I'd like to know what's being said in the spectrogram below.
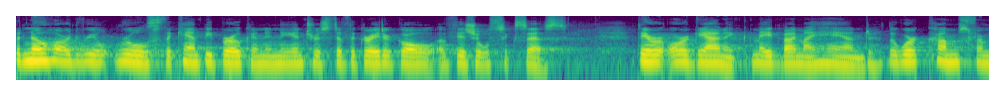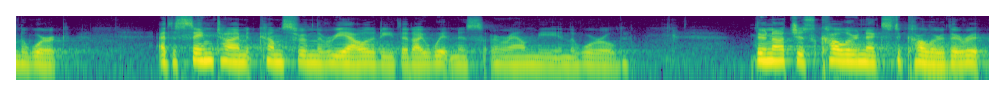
But no hard rules that can't be broken in the interest of the greater goal of visual success. They're organic, made by my hand. The work comes from the work. At the same time, it comes from the reality that I witness around me in the world. They're not just color next to color, there,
